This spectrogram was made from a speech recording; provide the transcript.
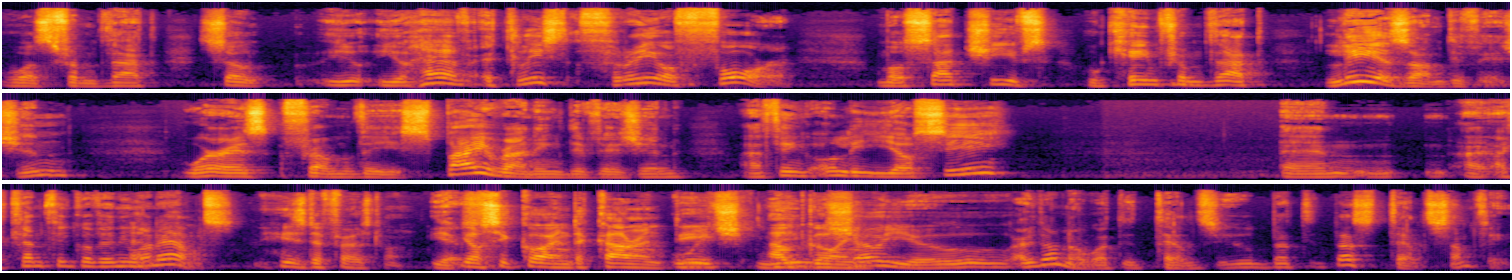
was from that. So you, you have at least three or four Mossad chiefs who came from that liaison division, whereas from the spy running division, I think only Yossi and I, I can't think of anyone else. He's the first one. Yes. Yossi Cohen, the current, the Which outgoing. show you, I don't know what it tells you, but it does tell something.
